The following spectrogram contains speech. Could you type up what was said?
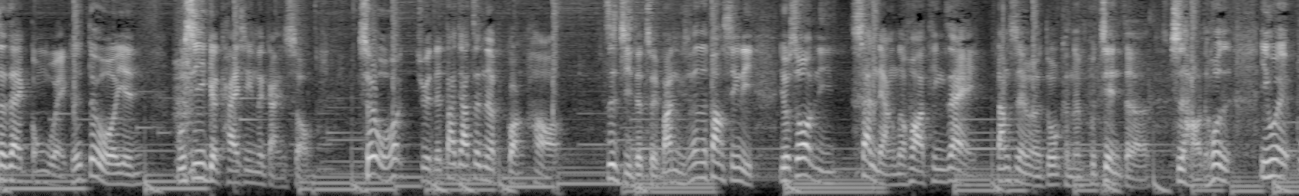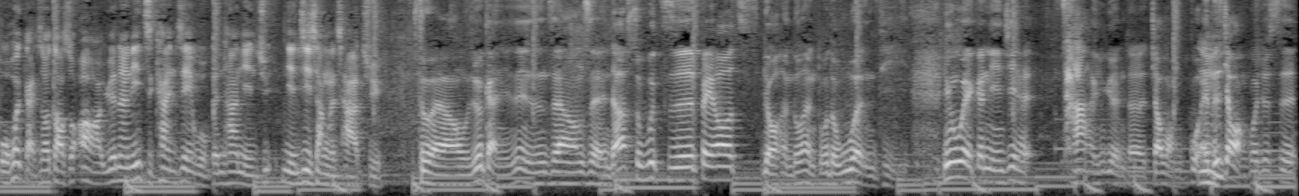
这在恭维，可是对我而言不是一个开心的感受，所以我会觉得大家真的管好自己的嘴巴，你真的放心里。有时候你善良的话听在当事人耳朵，可能不见得是好的，或者因为我会感受到说啊，原来你只看见我跟他年纪年纪上的差距。对啊，我就感觉真的是这样子，然后殊不知背后有很多很多的问题，因为我也跟年纪很差很远的交往过，也不是交往过，就是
